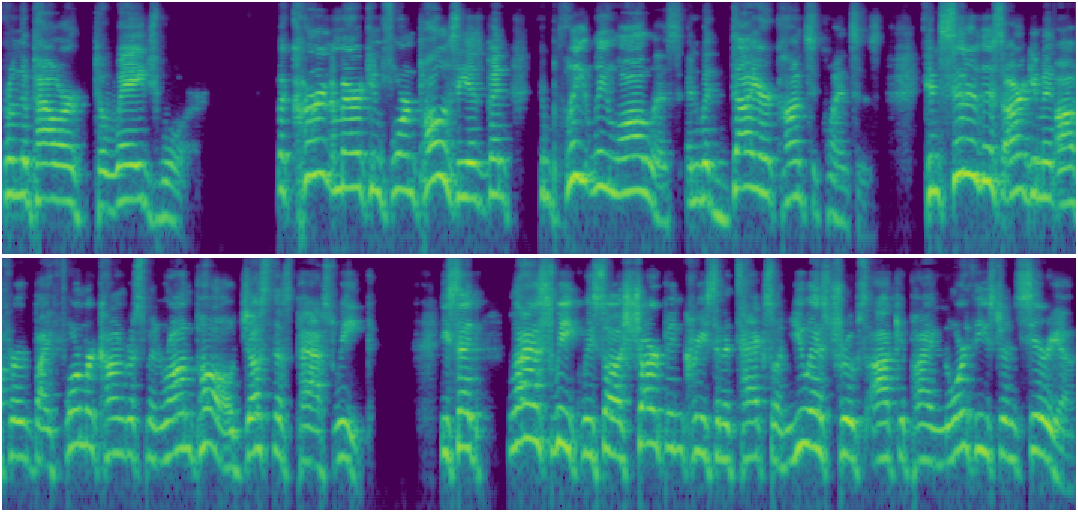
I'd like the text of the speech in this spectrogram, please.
from the power to wage war. But current American foreign policy has been completely lawless and with dire consequences. Consider this argument offered by former Congressman Ron Paul just this past week. He said, Last week, we saw a sharp increase in attacks on U.S. troops occupying northeastern Syria,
